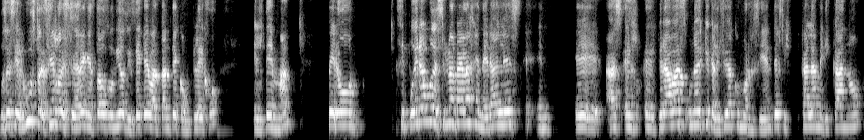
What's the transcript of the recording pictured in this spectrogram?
no sé si el gusto de decirlo, de estudiar en Estados Unidos y sé que es bastante complejo el tema, pero si pudiéramos decirlo en reglas generales, en, eh, eh, grabas, una vez que calificas como residente fiscal americano,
